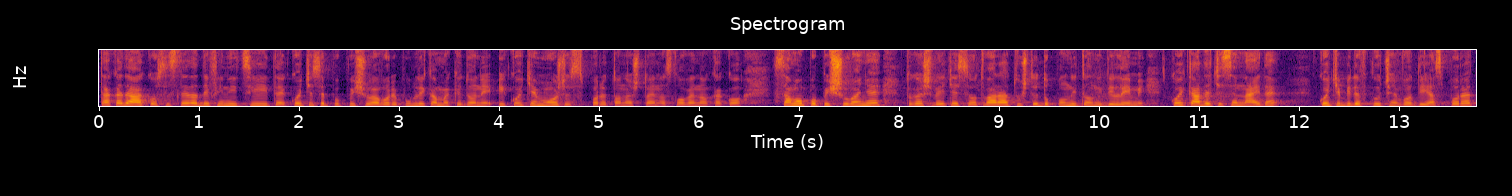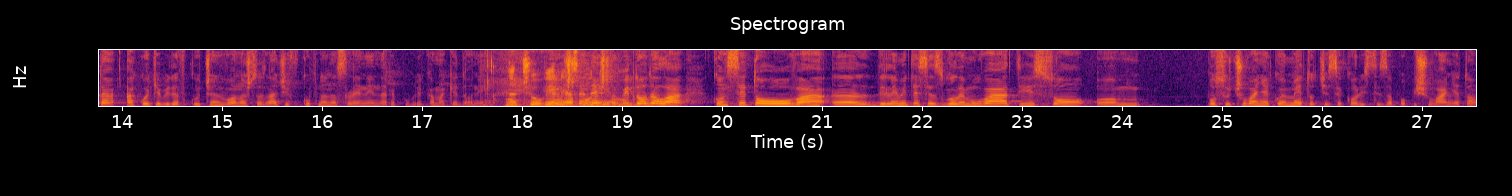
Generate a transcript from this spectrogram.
Така да ако се следат дефинициите кој ќе се попишува во Република Македонија и кој ќе може според она што е насловено како само попишување, тогаш веќе се отвараат уште дополнителни дилеми. Кој каде ќе се најде? Кој ќе биде вклучен во диаспората, а кој ќе биде вклучен во оно што значи вкупно население на Република Македонија. Значи овие не нешто би додала кон сето ова, дилемите се зголемуваат и со посочување кој метод ќе се користи за попишувањето.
